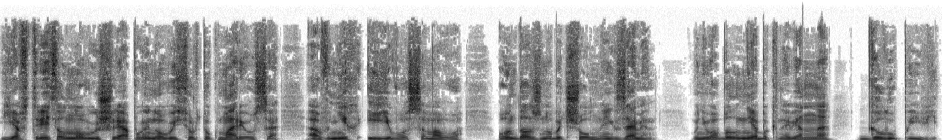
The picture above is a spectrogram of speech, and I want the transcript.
«Я встретил новую шляпу и новый сюртук Мариуса, а в них и его самого. Он, должно быть, шел на экзамен. У него был необыкновенно глупый вид».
